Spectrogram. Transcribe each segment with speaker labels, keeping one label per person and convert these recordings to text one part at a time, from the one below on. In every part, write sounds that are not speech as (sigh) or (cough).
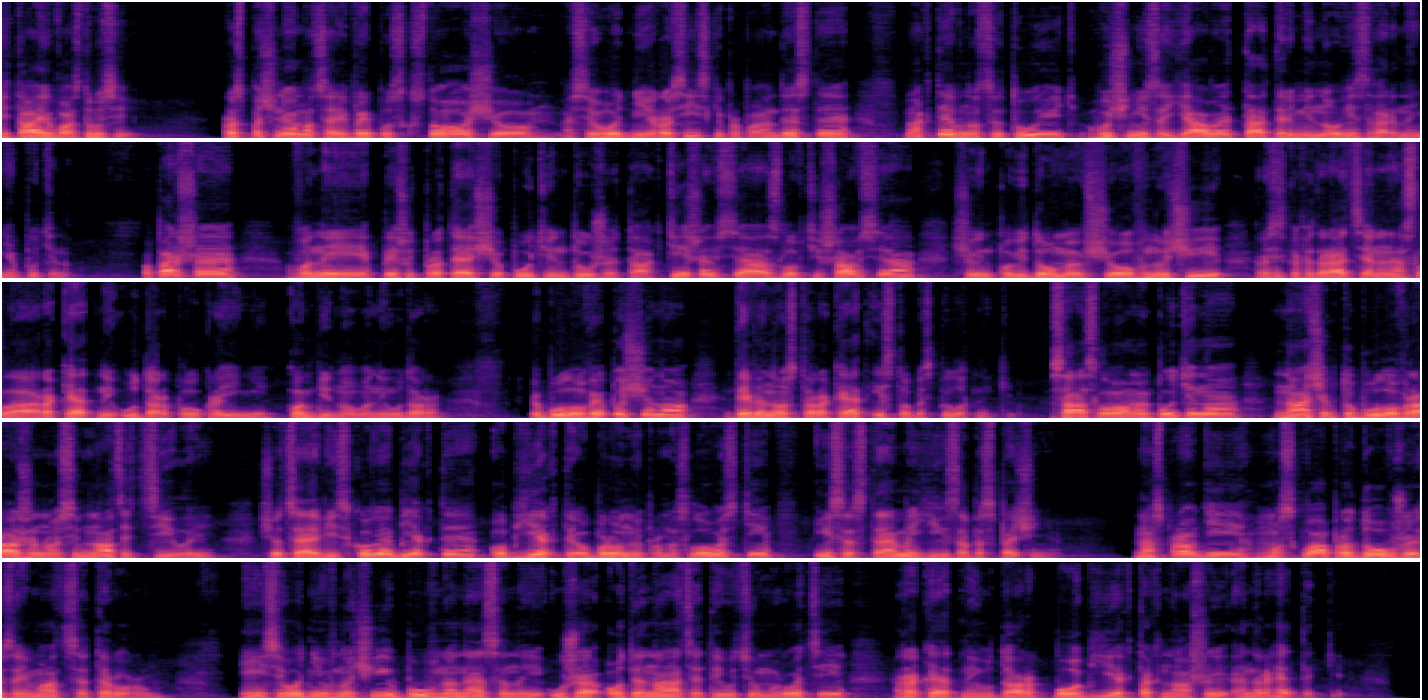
Speaker 1: Вітаю вас, друзі! Розпочнемо цей випуск з того, що сьогодні російські пропагандисти активно цитують гучні заяви та термінові звернення Путіна. По-перше, вони пишуть про те, що Путін дуже так тішився, зловтішався, що він повідомив, що вночі Російська Федерація нанесла ракетний удар по Україні, комбінований удар що було випущено 90 ракет і 100 безпілотників. За словами Путіна, начебто було вражено 17 цілей, що це військові об'єкти, об'єкти оборонної промисловості і системи їх забезпечення. Насправді, Москва продовжує займатися терором, і сьогодні вночі був нанесений уже 11-й у цьому році ракетний удар по об'єктах нашої енергетики.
